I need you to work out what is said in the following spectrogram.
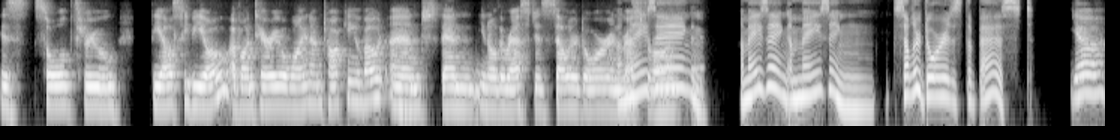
is sold through the LCBO of Ontario wine I'm talking about. Mm-hmm. And then, you know, the rest is cellar door and Amazing. restaurant. Amazing. Amazing. Cellar door is the best. Yeah,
